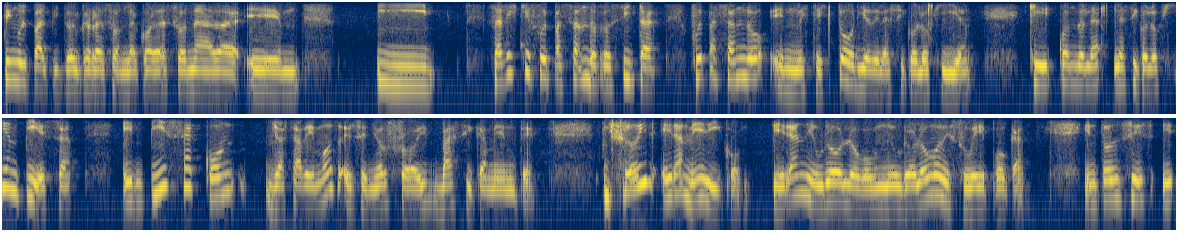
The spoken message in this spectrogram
Tengo el pálpito del corazón, la corazonada, eh, y ¿sabés qué fue pasando, Rosita? Fue pasando en nuestra historia de la psicología, que cuando la, psicología empieza, empieza con, ya sabemos, el señor Freud, básicamente. Y Freud era médico, era neurólogo, un neurólogo de su época. Entonces eh,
